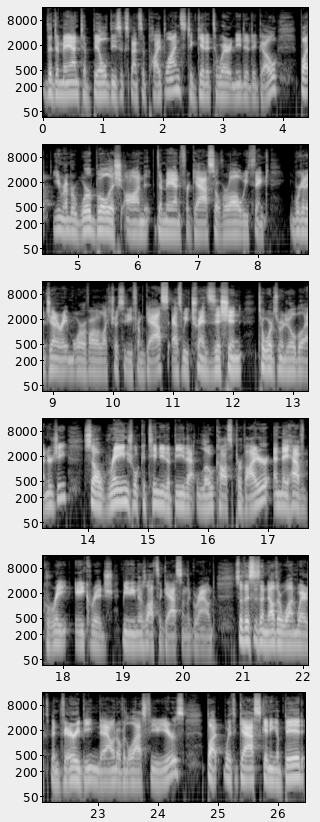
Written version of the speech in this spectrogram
the demand to build these expensive pipelines to get it to where it needed to go. But you remember, we're bullish on demand for gas overall. We think we're going to generate more of our electricity from gas as we transition towards renewable energy. So, Range will continue to be that low cost provider, and they have great acreage, meaning there's lots of gas on the ground. So, this is another one where it's been very beaten down over the last few years. But with gas getting a bid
